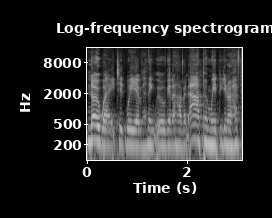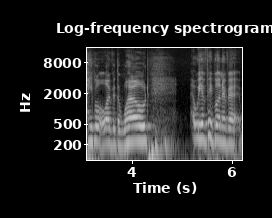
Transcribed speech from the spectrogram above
no way did we ever think we were going to have an app and we'd, you know, have people all over the world. we have people in over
